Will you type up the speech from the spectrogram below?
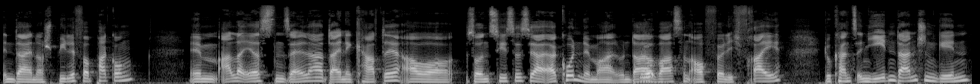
in deiner Spieleverpackung im allerersten Zelda deine Karte, aber sonst hieß es ja, erkunde mal. Und da ja. war es dann auch völlig frei. Du kannst in jeden Dungeon gehen,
